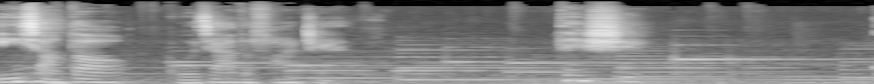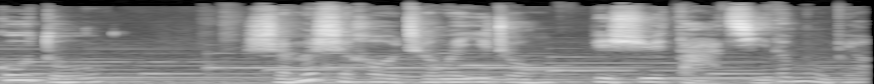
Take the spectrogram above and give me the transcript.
影响到国家的发展。但是，孤独什么时候成为一种必须打击的目标？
